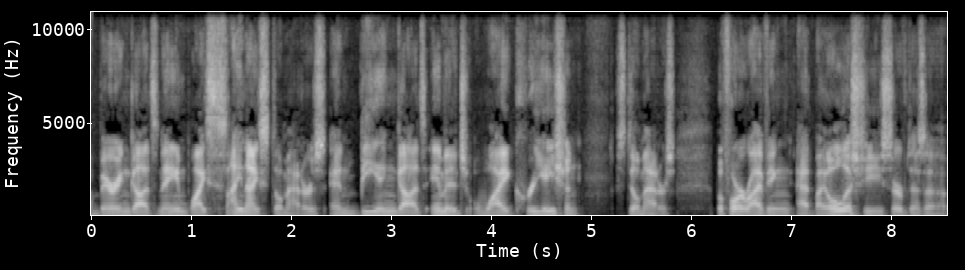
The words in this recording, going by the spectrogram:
Bearing God's Name, Why Sinai Still Matters, and Being God's Image, Why Creation Still Matters. Before arriving at Biola, she served as a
